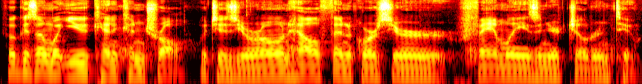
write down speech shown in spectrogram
Focus on what you can control, which is your own health and, of course, your families and your children too.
